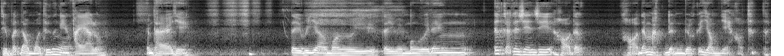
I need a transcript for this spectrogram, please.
thì bắt đầu mọi thứ nó ngang phè luôn. Em thề hả chị? Tại vì bây giờ mọi người tại vì mọi người đang tất cả các Gen Z họ đã họ đã mặc định được cái dòng nhạc họ thích rồi.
